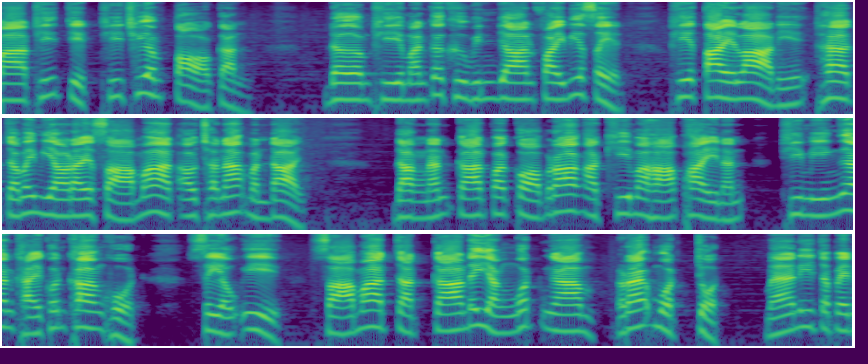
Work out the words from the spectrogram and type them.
มาธิจิตที่เชื่อมต่อกัน เดิมทีมันก็คือวิญญาณไฟวิเศษที่ใต้ล่านี้แทบจะไม่มีอะไรสามารถเอาชนะมันได้ ดังนั้นการประกอบร่างอัคคีมหาภัยนั้น ที่มีเงื่อนไขค่อนข้างโหด เซียวอี้สามารถจัดการได้อย่างงดงามและหมดจด แม้นี่จะเป็น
